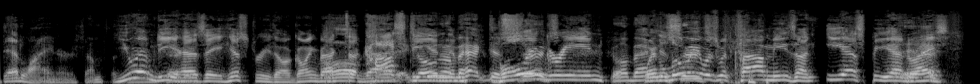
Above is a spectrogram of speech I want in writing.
deadline or something. UMD 9:30. has a history, though, going back Oh, to God. Costi and them back to Bowling Search. Green. Going back when Louis Search. was with Tom Mees on ESPN, Yes. right?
